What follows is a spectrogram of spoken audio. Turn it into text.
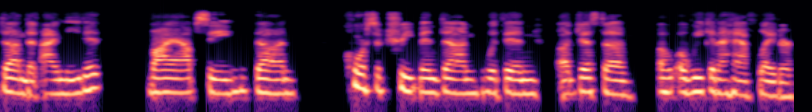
done that I needed, biopsy done, course of treatment done within uh, just a, a, a week and a half later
